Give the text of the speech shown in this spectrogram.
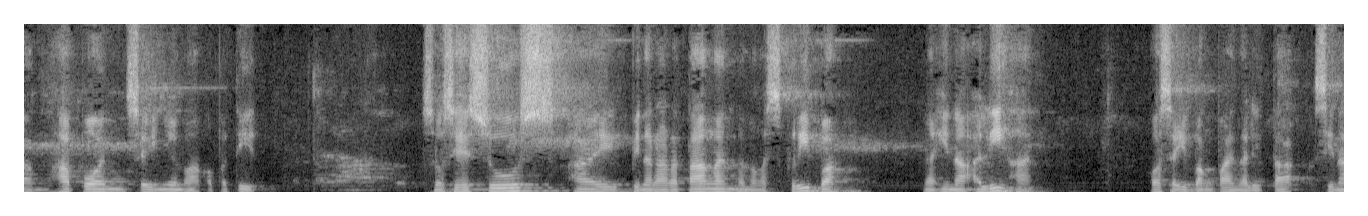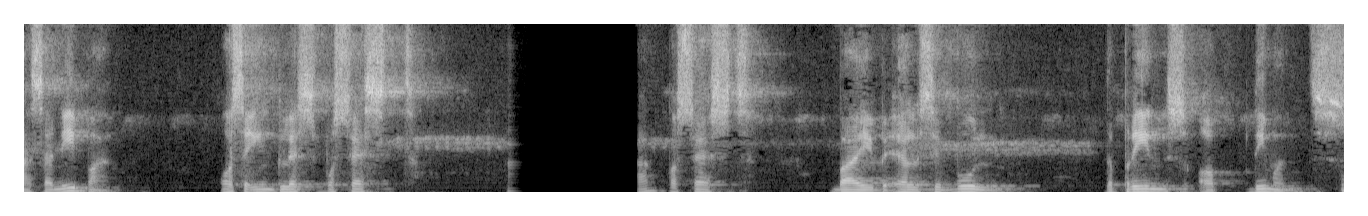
Magandang hapon sa inyo mga kapatid. So si Jesus ay pinararatangan ng mga skriba na inaalihan o sa ibang panalita, sinasaniban o sa English possessed. Ah, Possessed by Beelzebul, the prince of demons.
